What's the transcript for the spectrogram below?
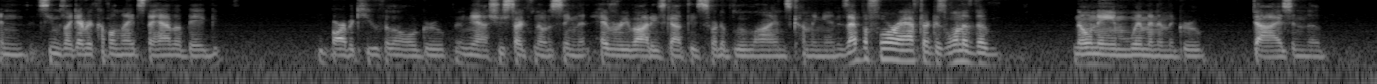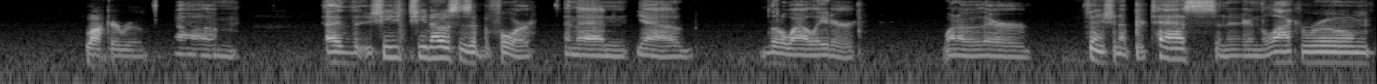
And it seems like every couple nights they have a big barbecue for the whole group. And yeah, she starts noticing that everybody's got these sort of blue lines coming in. Is that before or after? Because one of the no name women in the group dies in the locker room. Um, uh, she she notices it before, and then yeah, a little while later, one of their finishing up their tests, and they're in the locker room,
